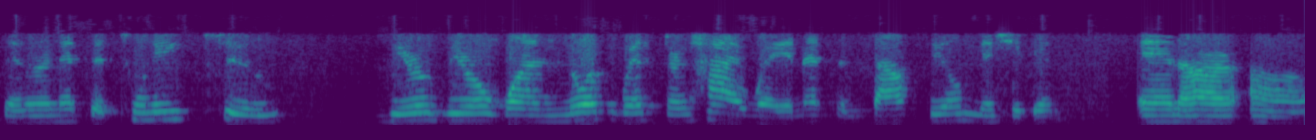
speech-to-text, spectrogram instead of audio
Center, and that's at 22001 Northwestern Highway, and that's in Southfield, Michigan. And our uh,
